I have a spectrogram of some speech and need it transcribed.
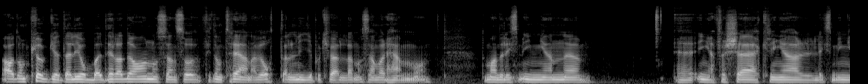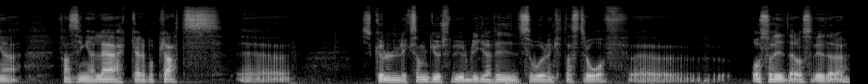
Ja, de pluggade eller jobbade hela dagen och sen så fick de träna vid åtta eller nio på kvällen och sen var det hem. Och de hade liksom ingen eh, Eh, inga försäkringar, liksom inga, fanns inga läkare på plats. Eh, skulle liksom gud förbjude bli gravid så vore det en katastrof. Eh, och så vidare och så vidare.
